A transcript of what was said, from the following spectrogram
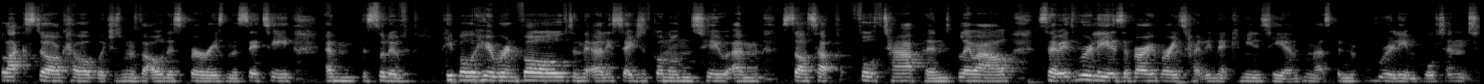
Black Star Co-op, which is one of the oldest breweries in the city, um, the sort of people who were involved in the early stages have gone on to um, start up Fourth Tap and Blue Owl. So it really is a very, very tightly knit community, and that's been really important.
